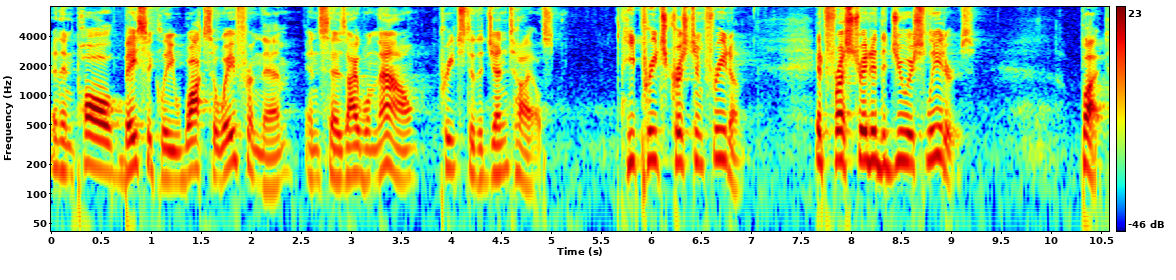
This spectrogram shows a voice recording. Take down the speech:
And then Paul basically walks away from them and says, I will now preach to the Gentiles. He preached Christian freedom. It frustrated the Jewish leaders. But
